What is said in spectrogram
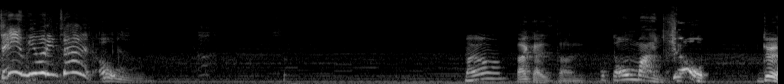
Damn, he already dead. Oh, my arm. that guy's done. Oh my Yo, Dude,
